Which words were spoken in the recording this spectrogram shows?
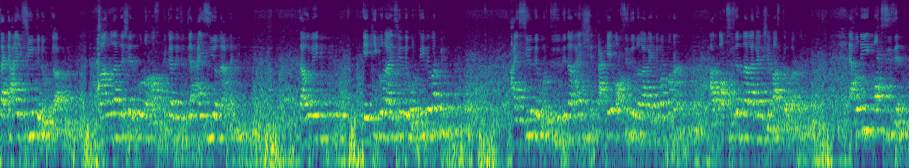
তাকে আইসিইউতে ঢুকতে হবে। বাংলাদেশের কোনো হসপিটালে যদি আইসিইউ না থাকে, তাহলে এ কি কোনো আইসিইউতে ভর্তি হতে পারবে? আইসিইউতে ভর্তি যদি না হয়, সে তাকে অক্সিজেনও লাগাইতে পারব না। আর অক্সিজেন না লাগাইলে সে বাঁচতেও পারবে না। এখন এই অক্সিজেন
